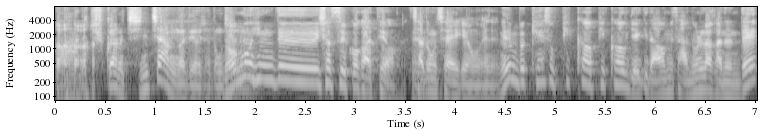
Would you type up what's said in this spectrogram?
아, 주가는 진짜 안 가대요, 자동차. 너무 힘드셨을 것 같아요. 자동차의 경우에는. 근데 뭐 계속 피크아웃 피크아웃 얘기 나오면서 안 올라가는데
